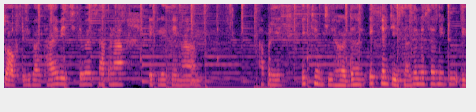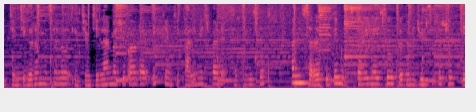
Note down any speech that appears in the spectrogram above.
સોફ્ટ એવા થાય વેજીટેબલ્સ આપણા, એટલે તેમાં આપણે એક ચમચી હળદર, એક ચમચી સાદર મસાલા મીઠું, એક ચમચી ગરમ મસાલો, એક ચમચી લાલ મરચું પાવડર એક ચમચી કાલી મિર્ચ પાવડર એડ કરીશું. અને સરસ રીતે મિક્સ કરી લઈશું. તો તમે જોઈ શકો છો કે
